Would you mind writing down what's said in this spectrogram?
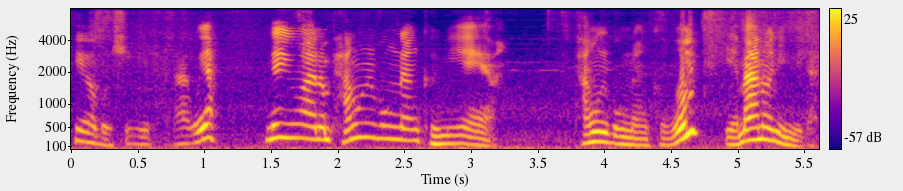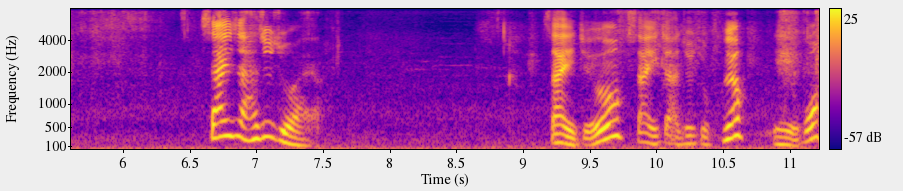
키워보시기 바라고요. 네, 이 아이는 방울복랑 금이에요. 방울복랑 금. 예, 만 원입니다. 사이즈 아주 좋아요. 사이즈, 사이즈 아주 좋고요. 예, 이거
